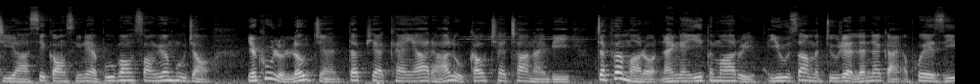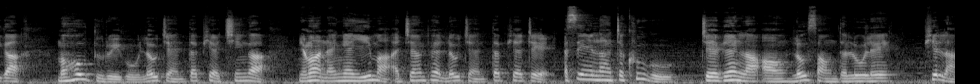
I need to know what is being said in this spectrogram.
တီဟာစစ်ကောင်စီနဲ့ပူးပေါင်းဆောင်ရွက်မှုကြောင့်ယခုလိုလောက်ကျန်တက်ဖြတ်ခံရတာလို့ကောက်ချက်ချနိုင်ပြီးတစ်ဖက်မှာတော့နိုင်ငံရေးသမားတွေအယူအဆမတူတဲ့လက်နက်ကင်အဖွဲ့အစည်းကမဟုတ်သူတွေကိုလောက်ကျန်တက်ဖြတ်ခြင်းက မြန်မာနိုင်ငံရေးမှာအကြမ်းဖက်လောက်ကျန်တက်ဖြတ်တဲ့အစဉ်အလာတစ်ခုကိုကျေပြန့်လာအောင်လှုံ့ဆော်တယ်လို့လည်းဖြစ်လာ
